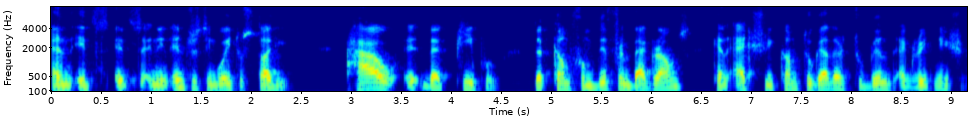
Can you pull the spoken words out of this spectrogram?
and it's it's an interesting way to study how it, that people that come from different backgrounds can actually come together to build a great nation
